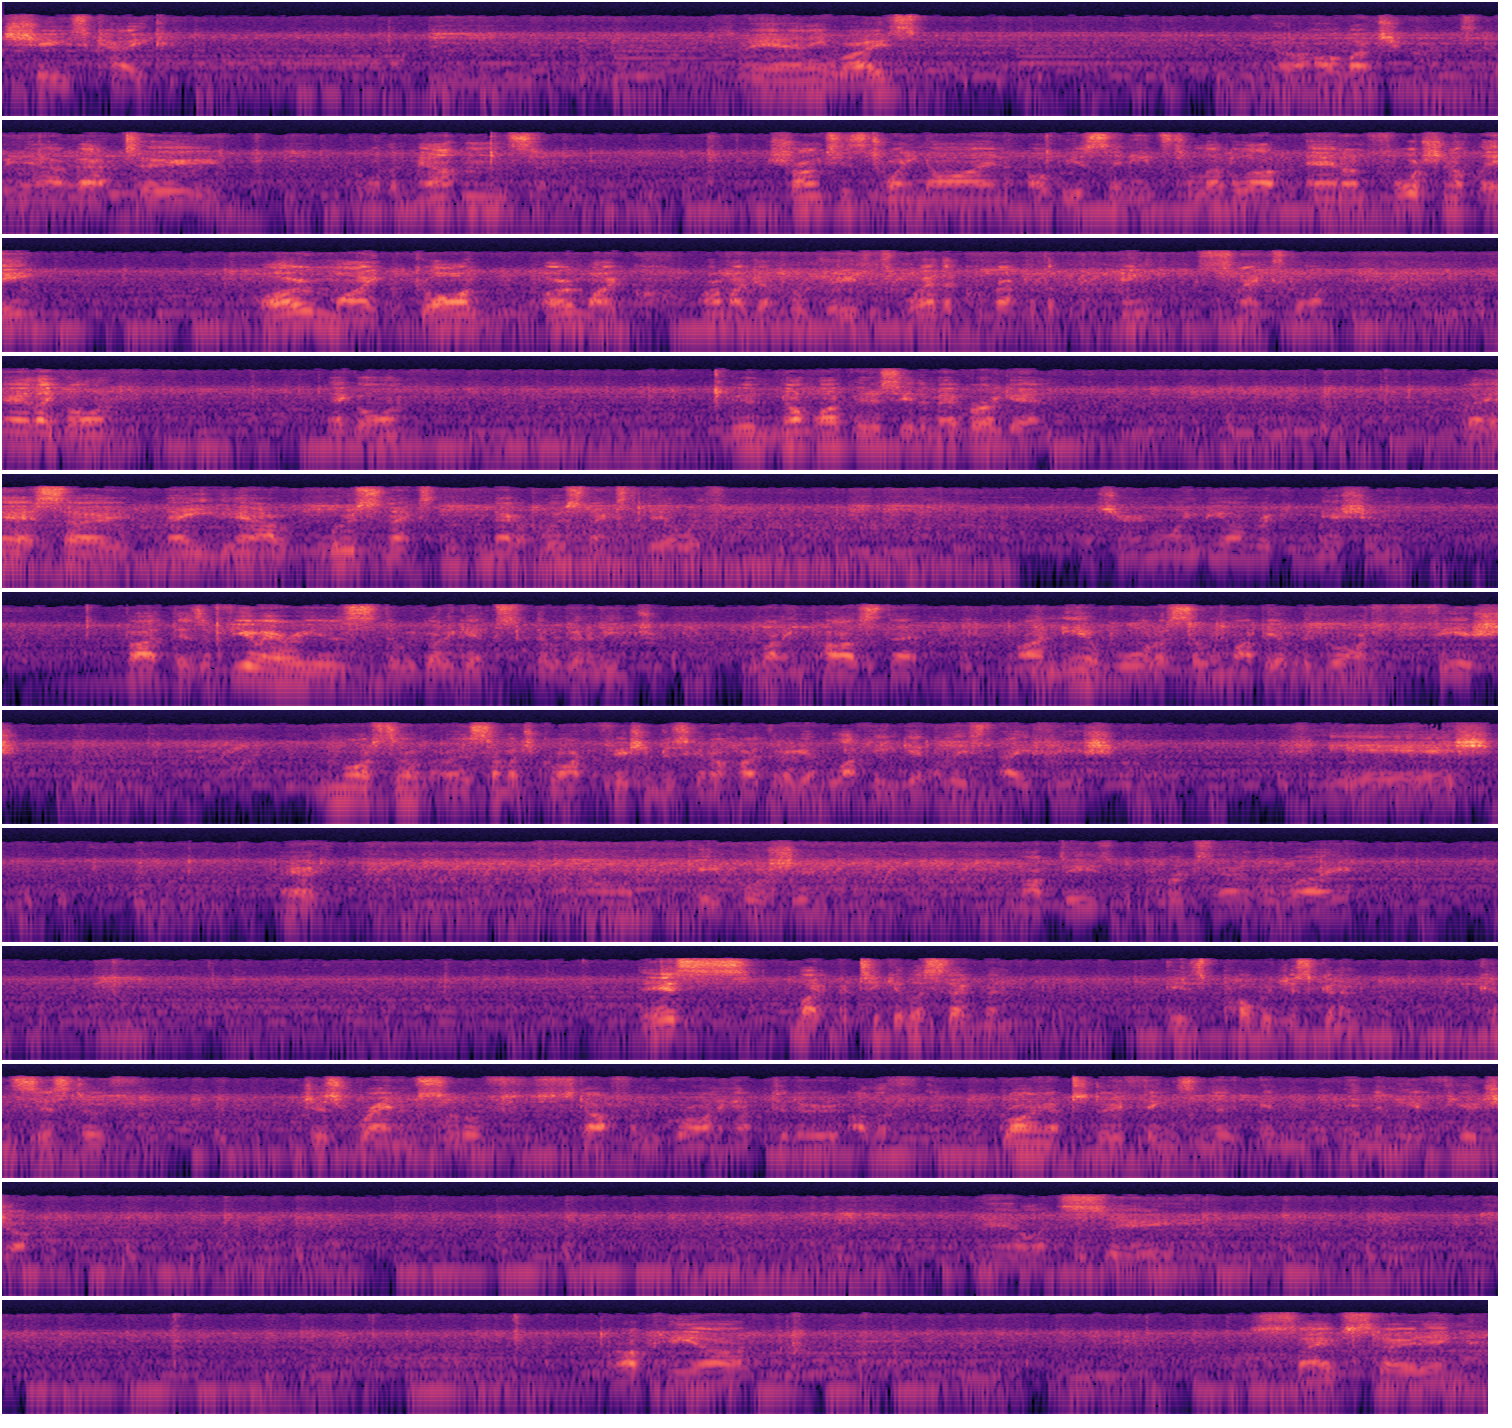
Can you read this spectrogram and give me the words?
cheesecake. So yeah, anyways, we got a whole bunch of crap. We're now back to Northern Mountains. Trunks is 29, obviously needs to level up, and unfortunately, oh my god, oh my, oh my gentle Jesus, where the crap are the pink snakes gone? Yeah, they're gone. They're gone. You're not likely to see them ever again. But yeah, so now you now blue snakes. You now got blue snakes to deal with, which are annoying beyond recognition. But there's a few areas that we've got to get that we're going to be running past that are near water, so we might be able to grind fish. Not so, uh, so much grind for fish. I'm just going to hope that I get lucky and get at least a fish. Fish. Anyway, come on, keep pushing. Knock these pricks out of the way. This, like, particular segment is probably just going to consist of just random sort of stuff and grinding up to do other and grinding up to do things in the in in the near future. Now let's see. We're up here. Save stating.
